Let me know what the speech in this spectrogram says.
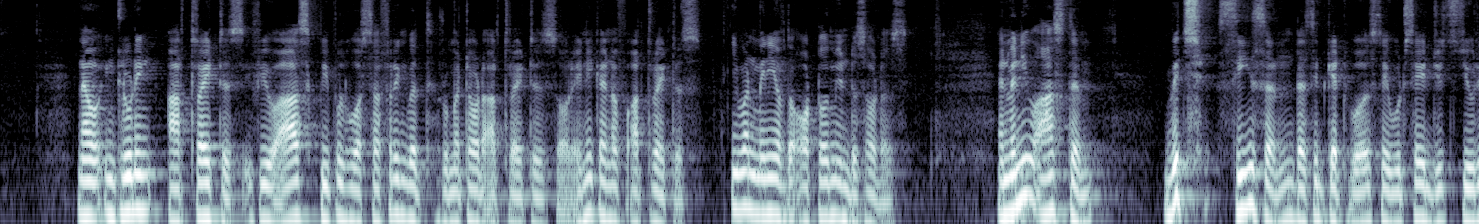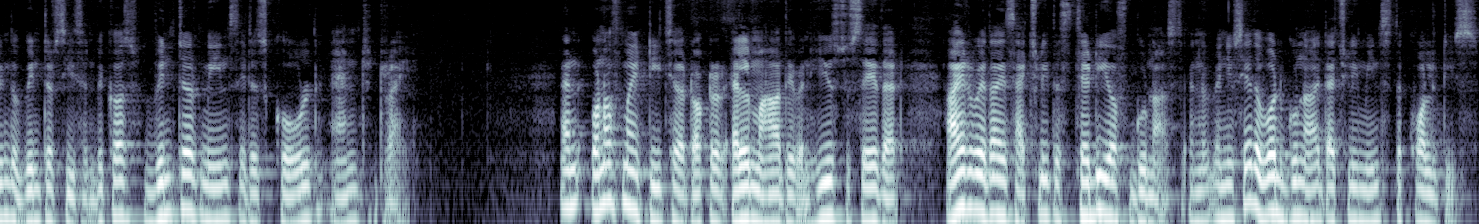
Now, including arthritis, if you ask people who are suffering with rheumatoid arthritis or any kind of arthritis, even many of the autoimmune disorders, and when you ask them, which season does it get worse? They would say it's during the winter season because winter means it is cold and dry. And one of my teacher, Dr. L. Mahadevan, he used to say that Ayurveda is actually the study of gunas. And when you say the word guna, it actually means the qualities.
